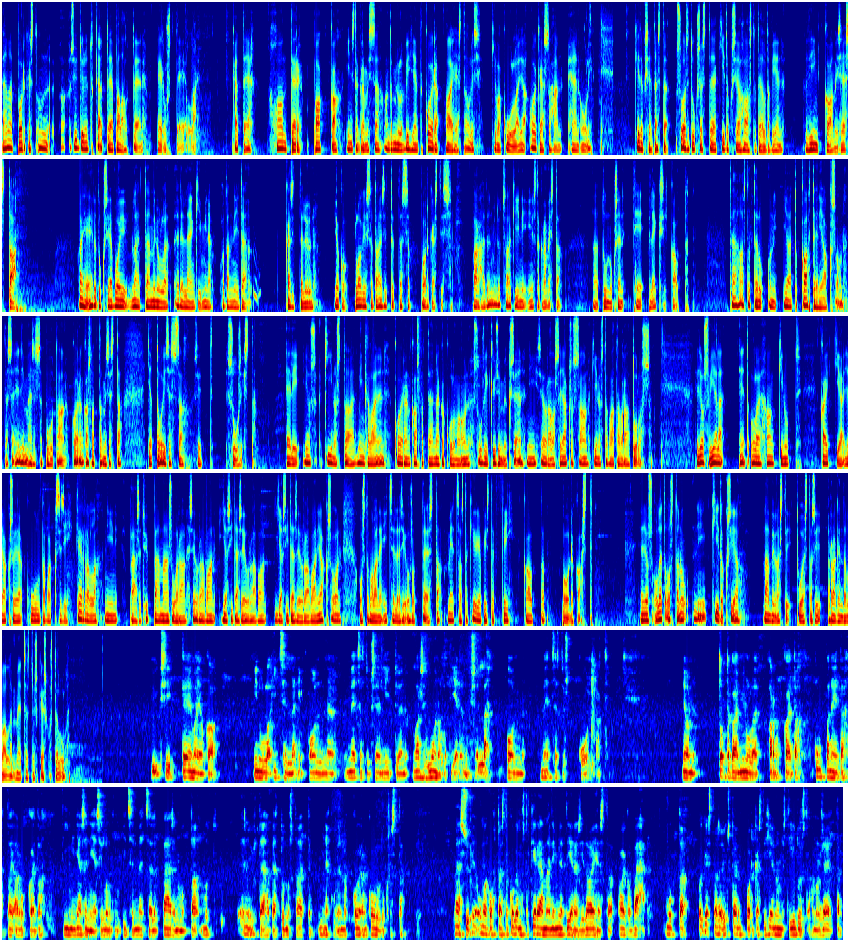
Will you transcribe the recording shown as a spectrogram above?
Tämä podcast on syntynyt käyttäjäpalautteen perusteella. Käyttäjä Hunter Pakka Instagramissa antoi minulle vihjeen, että koira-aiheesta olisi kiva kuulla ja oikeassahan hän oli. Kiitoksia tästä suosituksesta ja kiitoksia haastateltavien vinkkaamisesta. Aiheehdotuksia voi lähettää minulle edelleenkin. Minä otan niitä käsittelyyn joko blogissa tai sitten tässä podcastissa. Parhaiten minut saa kiinni Instagramista tunnuksen T-Plexi kautta. Tämä haastattelu on jaettu kahteen jaksoon. Tässä ensimmäisessä puhutaan koiran kasvattamisesta ja toisessa sitten susista. Eli jos kiinnostaa, että minkälainen koiran kasvattajan näkökulma on susi kysymykseen, niin seuraavassa jaksossa on kiinnostavaa tavaraa tulossa. Ja jos vielä et ole hankkinut kaikkia jaksoja kuultavaksesi kerralla, niin pääset hyppäämään suoraan seuraavaan ja sitä seuraavaan ja sitä seuraavaan jaksoon ostamalla ne itsellesi osoitteesta metsastakirja.fi kautta podcast. Ja jos olet ostanut, niin kiitoksia lämpimästi tuestasi rakentavalle metsästyskeskustelulle. Yksi teema, joka minulla itselläni on metsästykseen liittyen varsin huonolla tiedämyksellä, on metsästyskoirat. Ne on totta kai minulle arvokkaita kumppaneita tai arvokkaita tiimin jäseniä silloin, kun itse metsälle pääsen, mutta, mutta en yhtään häpeä tunnustaa, että minä kun en ole koiran koulutuksesta päässyt omakohtaista kokemusta keräämään, niin minä tiedän siitä aiheesta aika vähän. Mutta oikeastaan se yksi tämän podcastin hienoimmista jutuistahan on se, että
